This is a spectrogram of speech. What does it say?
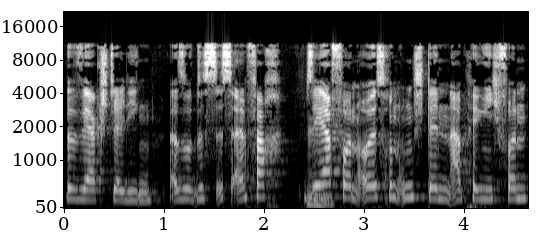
bewerkstelligen. Also das ist einfach sehr mhm. von äußeren Umständen abhängig, von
